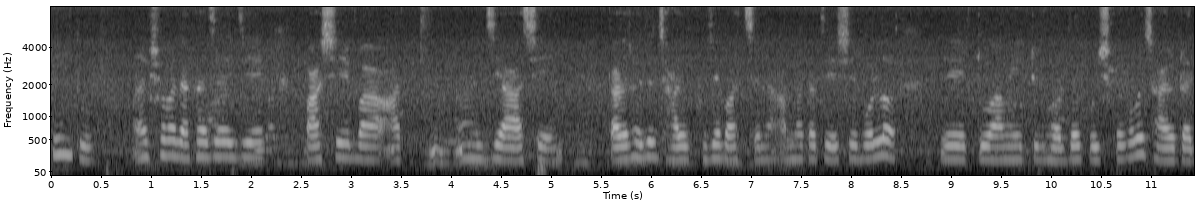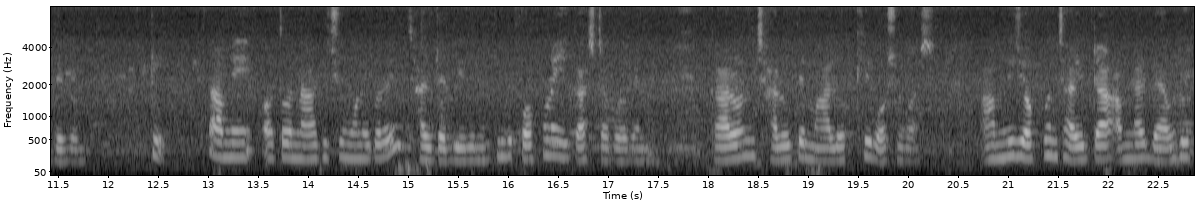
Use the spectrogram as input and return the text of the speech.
কিন্তু অনেক সময় দেখা যায় যে পাশে বা যে আছেন তাদের হয়তো ঝাড়ু খুঁজে পাচ্ছে না। আপনার কাছে এসে বলল যে, একটু আমি একটু ঘরদোর পরিষ্কার করব, ঝাড়ুটা দেবেন। একটু। আপনি অত না কিছু মনে করে ঝাড়ুটা দিয়ে দেবেন কিন্তু কখনো এই কাজটা করবেন না। কারণ ঝাড়ুতে মা লক্ষ্মীর বসবাস। আপনি যখন ঝাড়ুটা আপনার ব্যবহৃত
